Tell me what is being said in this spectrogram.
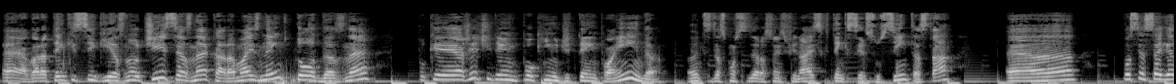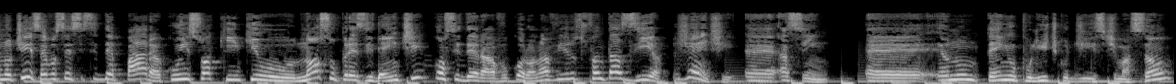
É, agora tem que seguir as notícias, né, cara? Mas nem todas, né? Porque a gente tem um pouquinho de tempo ainda, antes das considerações finais, que tem que ser sucintas, tá? É, você segue a notícia e você se depara com isso aqui, que o nosso presidente considerava o coronavírus fantasia. Gente, é, assim, é, eu não tenho político de estimação,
